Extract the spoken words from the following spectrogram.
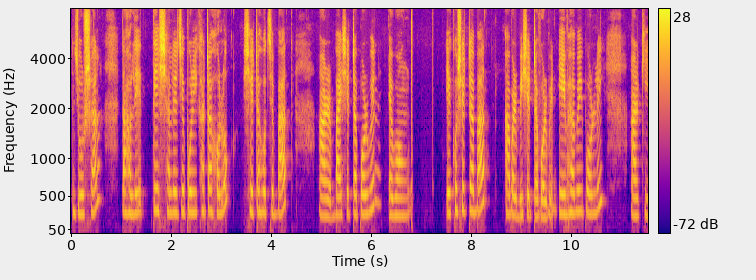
জোর সাল, তাহলে ২৩ সালের যে পরীক্ষাটা হলো সেটা হচ্ছে বাদ, আর বাইশেরটা পড়বেন এবং ২১ এরটা বাদ, আবার বিশেরটা পড়বেন। এইভাবেই পড়লেই আর কি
